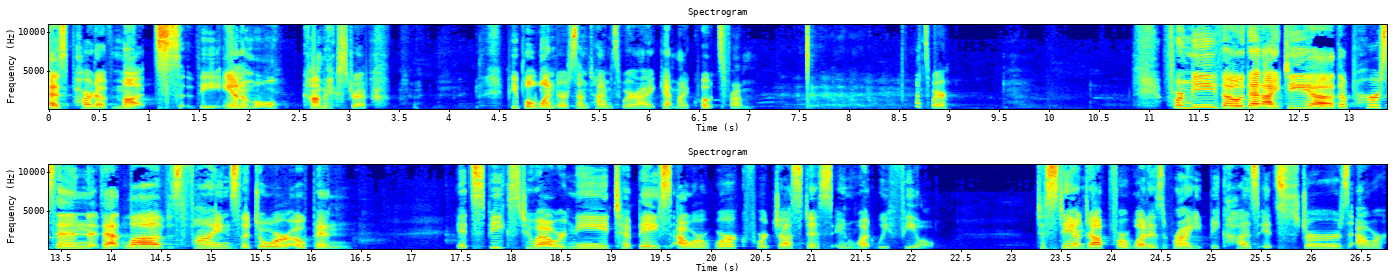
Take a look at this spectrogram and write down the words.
as part of Mutts, the animal comic strip. People wonder sometimes where I get my quotes from. That's where. For me, though, that idea, the person that loves finds the door open it speaks to our need to base our work for justice in what we feel, to stand up for what is right because it stirs our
